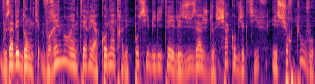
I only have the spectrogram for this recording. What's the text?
Vous avez donc vraiment intérêt à connaître les possibilités et les usages de chaque objectif et surtout vos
